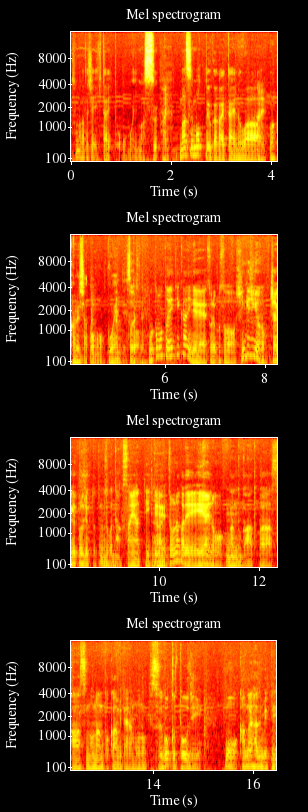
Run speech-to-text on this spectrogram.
そんな形でいきたいと思います、はい。まずもって伺いたいのは、はい。分かる社とのご縁ですと。もともと AT 管理でそれこそ新規事業の打ち上げプロジェクトっていうのをすごいたくさんやっていて、うんはい。その中で AI のなんとかとか、SARS のなんとかみたいなものってすごく当時もう考え始めてい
